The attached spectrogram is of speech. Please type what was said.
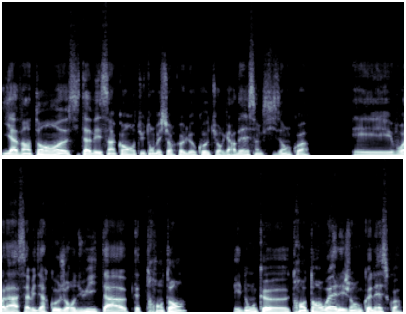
il y a 20 ans, euh, si tu avais 5 ans, tu tombais sur Col Lyoko, tu regardais 5-6 ans, quoi. Et voilà, ça veut dire qu'aujourd'hui, tu as peut-être 30 ans. Et donc, euh, 30 ans, ouais, les gens me connaissent, quoi.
